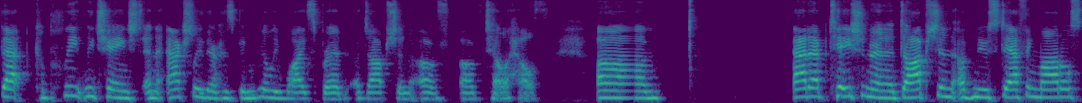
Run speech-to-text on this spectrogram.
that completely changed. And actually there has been really widespread adoption of, of telehealth. Um, adaptation and adoption of new staffing models.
